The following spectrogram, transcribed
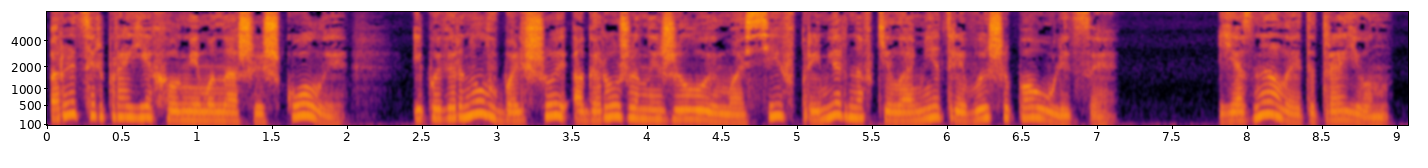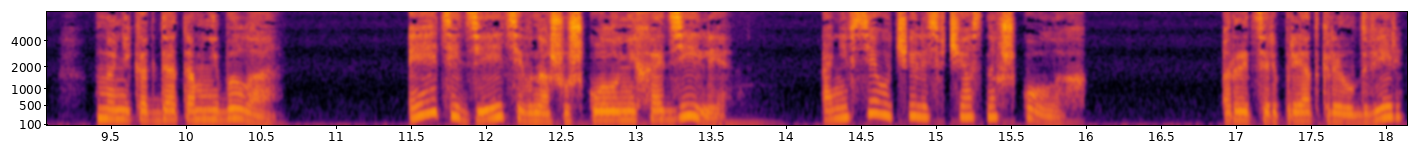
Рыцарь проехал мимо нашей школы и повернул в большой огороженный жилой массив примерно в километре выше по улице. Я знала этот район, но никогда там не была. Эти дети в нашу школу не ходили. Они все учились в частных школах. Рыцарь приоткрыл дверь,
